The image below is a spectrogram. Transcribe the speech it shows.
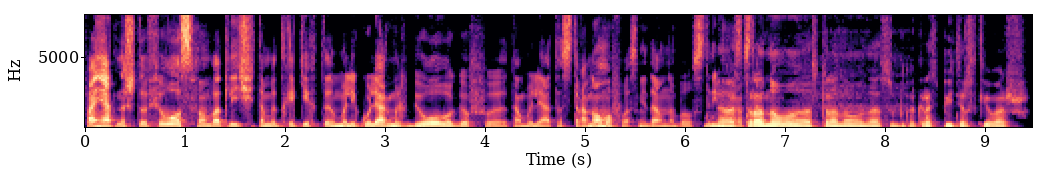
понятно, что философам, в отличие там, от каких-то молекулярных биологов э, там, или от астрономов, у вас недавно был стрим. Да, астрономы, астрономы у нас как раз питерский ваш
